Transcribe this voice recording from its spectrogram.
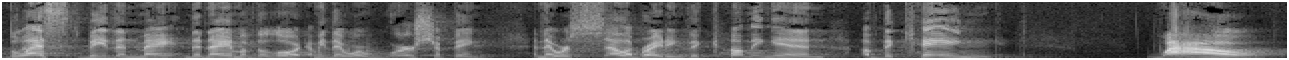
Blessed be the, ma- the name of the Lord. I mean, they were worshiping and they were celebrating the coming in of the king. Wow.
